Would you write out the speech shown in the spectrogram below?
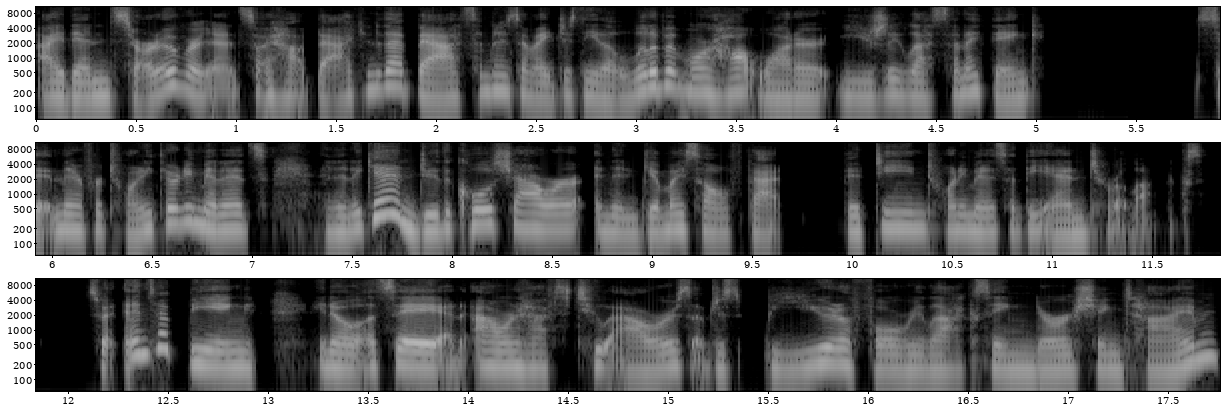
I then start over again. So I hop back into that bath. Sometimes I might just need a little bit more hot water, usually less than I think. Sit in there for 20, 30 minutes. And then again, do the cold shower and then give myself that 15, 20 minutes at the end to relax. So it ends up being, you know, let's say an hour and a half to two hours of just beautiful, relaxing, nourishing time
